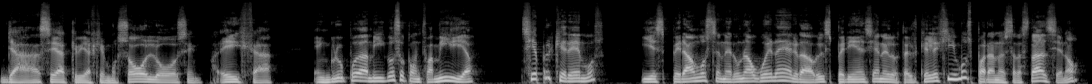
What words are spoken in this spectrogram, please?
ya sea que viajemos solos, en pareja, en grupo de amigos o con familia, siempre queremos y esperamos tener una buena y agradable experiencia en el hotel que elegimos para nuestra estancia, ¿no?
